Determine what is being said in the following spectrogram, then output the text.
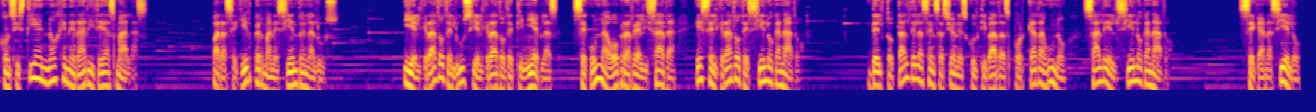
consistía en no generar ideas malas. Para seguir permaneciendo en la luz. Y el grado de luz y el grado de tinieblas, según la obra realizada, es el grado de cielo ganado. Del total de las sensaciones cultivadas por cada uno sale el cielo ganado. Se gana cielo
